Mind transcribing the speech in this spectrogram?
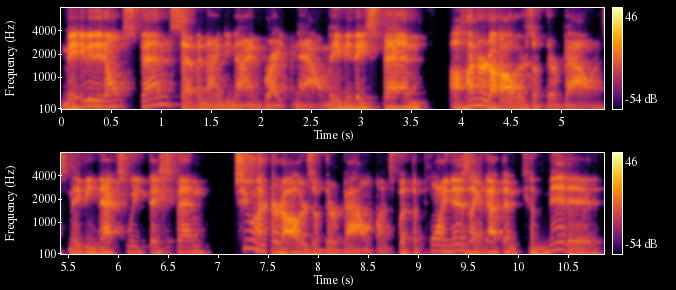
Maybe they don't spend 799 right now. Maybe they spend $100 of their balance. Maybe next week they spend $200 of their balance. But the point is I got them committed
